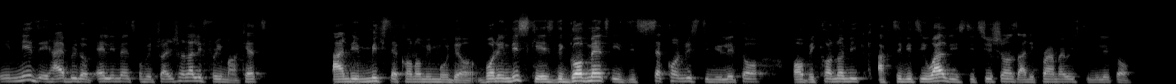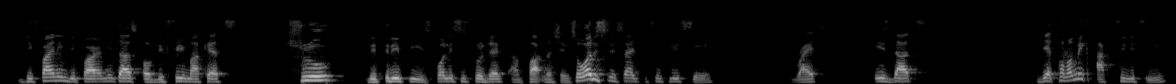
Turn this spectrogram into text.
it needs a hybrid of elements of a traditionally free market and a mixed economy model. But in this case, the government is the secondary stimulator of economic activity, while the institutions are the primary stimulator, defining the parameters of the free market through the three P's policies, projects, and partnerships. So, what is decided to simply say, right, is that the economic activity,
